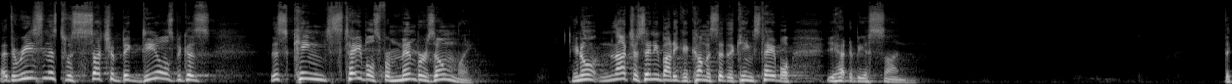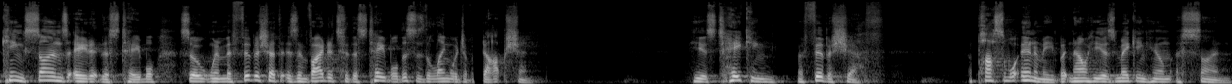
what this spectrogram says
Uh, the reason this was such a big deal is because this king's table is for members only. You know, not just anybody could come and sit at the king's table, you had to be a son. The king's sons ate at this table. So when Mephibosheth is invited to this table, this is the language of adoption. He is taking Mephibosheth, a possible enemy, but now he is making him a son.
